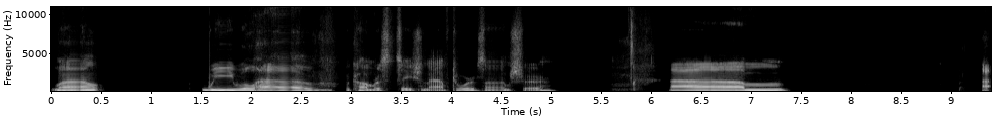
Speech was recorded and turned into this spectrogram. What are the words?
Well, we will have a conversation afterwards, I'm sure. Um, I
